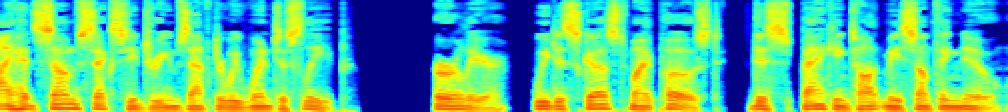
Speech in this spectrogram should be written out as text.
I had some sexy dreams after we went to sleep. Earlier, we discussed my post, this spanking taught me something new.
